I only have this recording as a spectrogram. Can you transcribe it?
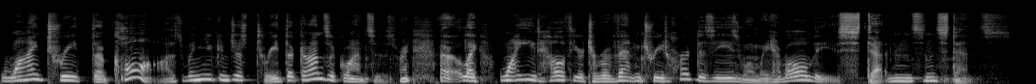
Why treat the cause when you can just treat the consequences? Right? Uh, like, why eat healthier to prevent and treat heart disease when we have all these statins and stents?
